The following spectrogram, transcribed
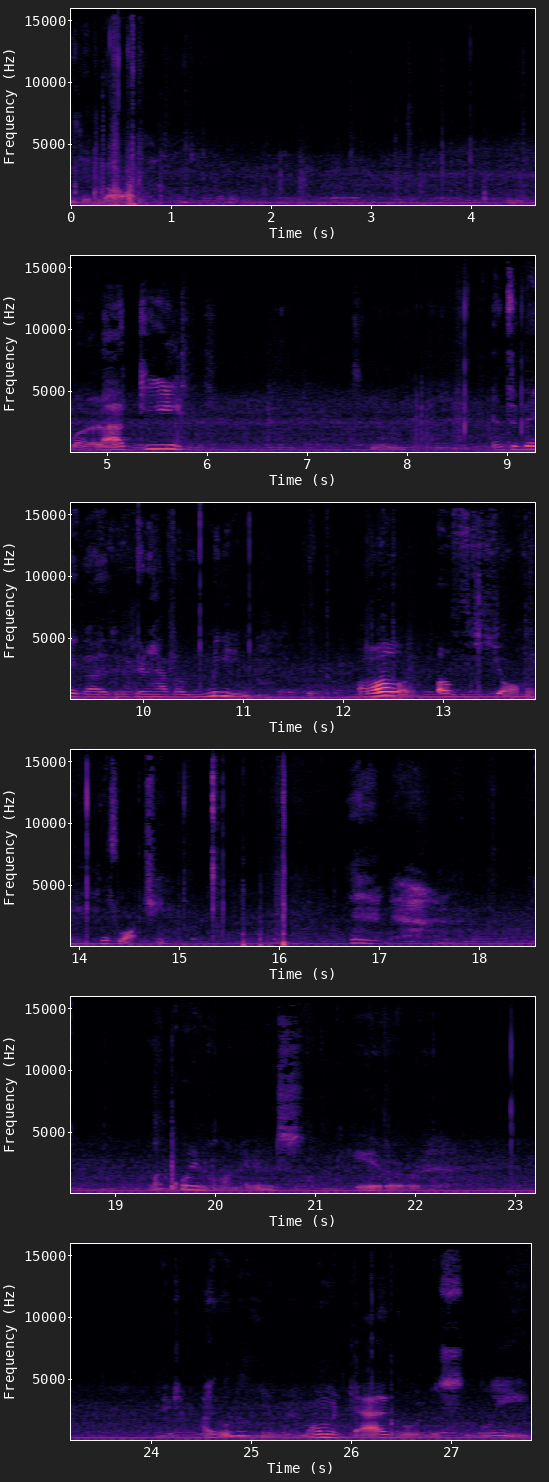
See the dog. Lucky. And today, guys, we're gonna have a meeting with all of y'all who's watching. What's going on? I'm scared. I go to sleep. My mom and dad go to sleep.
